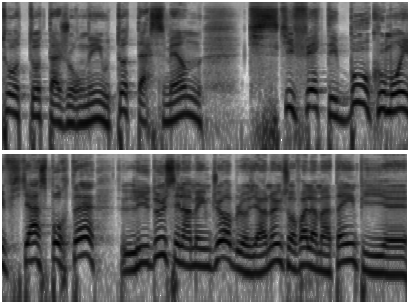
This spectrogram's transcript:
toute, toute ta journée ou toute ta semaine ce qui fait que tu es beaucoup moins efficace. Pourtant, les deux, c'est la même job. Il y en a un que tu vas faire le matin, puis euh,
